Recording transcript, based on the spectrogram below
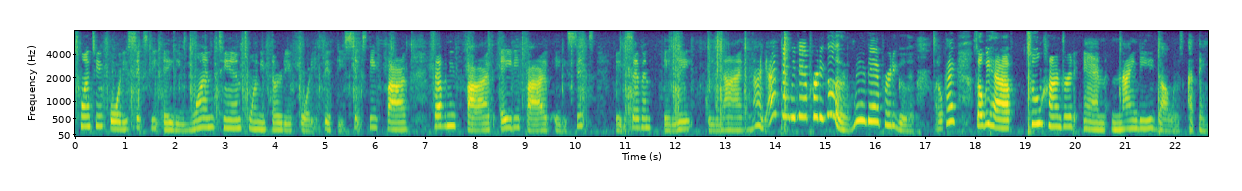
20, 40, 60, 80, 1, 10, 20, 30, 40, 50, 65, 75, 85, 86, 87, 88, 89, 90. I think we did pretty good. We did pretty good. Okay. So we have $290, I think.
